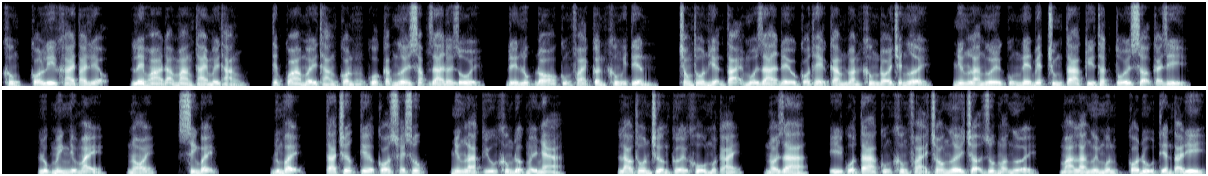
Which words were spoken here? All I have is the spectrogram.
không có ly khai tài liệu, lê hoa đã mang thai mấy tháng, tiếp qua mấy tháng con của các ngươi sắp ra đời rồi, đến lúc đó cũng phải cần không ít tiền. Trong thôn hiện tại mỗi gia đều có thể cam đoan không đói chết người, nhưng là ngươi cũng nên biết chúng ta kỳ thật tối sợ cái gì. Lục minh nhíu mày, nói, sinh bệnh. Đúng vậy, ta trước kia có xoáy xúc, nhưng là cứu không được mấy nhà. Lao thôn trưởng cười khổ một cái, nói ra, ý của ta cũng không phải cho ngươi trợ giúp mọi người, mà là ngươi muốn có đủ tiền tài đi,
